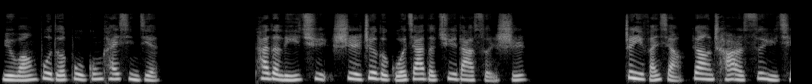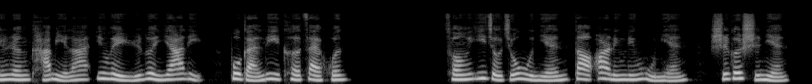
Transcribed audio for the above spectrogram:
女王不得不公开信件。他的离去是这个国家的巨大损失。这一反响让查尔斯与情人卡米拉因为舆论压力不敢立刻再婚。从一九九五年到二零零五年，时隔十年，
